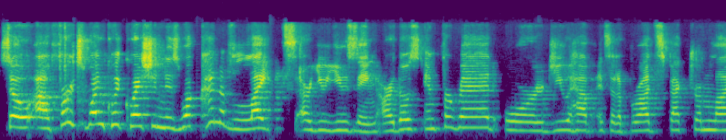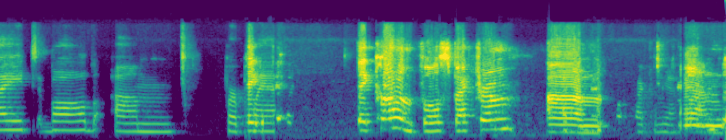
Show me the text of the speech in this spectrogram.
So uh, first, one quick question is what kind of lights are you using? Are those infrared or do you have, is it a broad spectrum light bulb um, for plants? They, they call them full spectrum. Um, yeah. And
